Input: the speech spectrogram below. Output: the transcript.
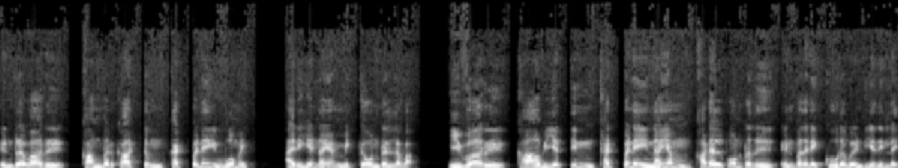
என்றவாறு கம்பர் காட்டும் கற்பனை உவமை அரிய நயம் மிக்க ஒன்றல்லவா? இவ்வாறு காவியத்தின் கற்பனை நயம் கடல் போன்றது என்பதனை கூற வேண்டியதில்லை.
